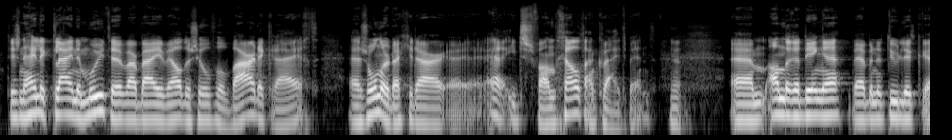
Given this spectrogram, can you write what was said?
Het is een hele kleine moeite waarbij je wel dus heel veel waarde krijgt, eh, zonder dat je daar eh, iets van geld aan kwijt bent. Ja. Um, andere dingen, we hebben natuurlijk uh,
